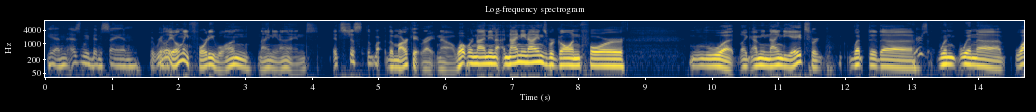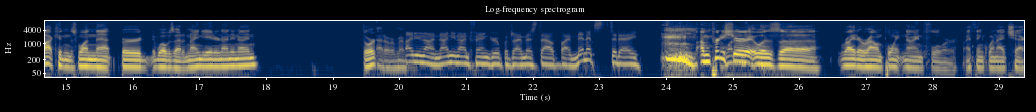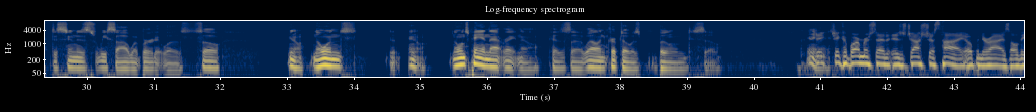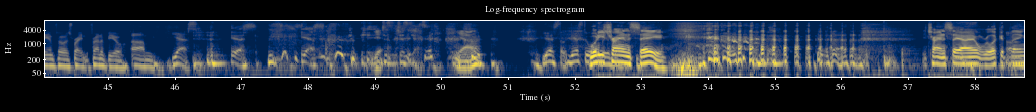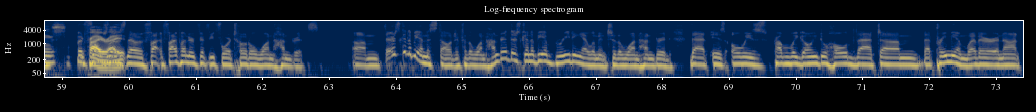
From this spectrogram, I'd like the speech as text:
Yeah, and as we've been saying, But really, only 41 99s. It's just the the market right now. What were 99 99s were going for what? Like I mean 98s were what did uh There's- when when uh Watkins won that bird, what was that? A 98 or 99? Dork? I don't remember. 99, 99 fan group, which I missed out by minutes today. I'm pretty sure it was uh right around 0.9 floor. I think when I checked as soon as we saw what bird it was. So, you know, no one's you know, no one's paying that right now because uh, well, and crypto was boomed. So, Ja- anyway, Jacob Armour said, "Is Josh just high? Open your eyes. All the info is right in front of you." Um, yes, Yes. yes. Yeah. Just, just yes. yeah. yes, yes. To what are you the trying to say? above. You trying to say I don't look at Um, things? You're But probably right. us know fi- 554 total 100s. Um, there's going to be a nostalgia for the 100. There's going to be a breeding element to the 100 that is always probably going to hold that um, that premium, whether or not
